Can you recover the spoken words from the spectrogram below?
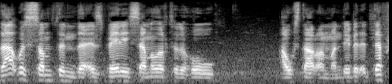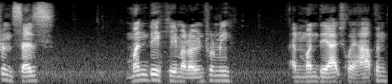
that was something that is very similar to the whole I'll start on Monday. But the difference is Monday came around for me, and Monday actually happened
